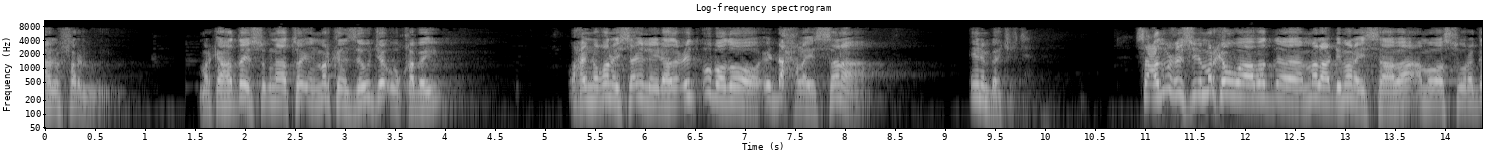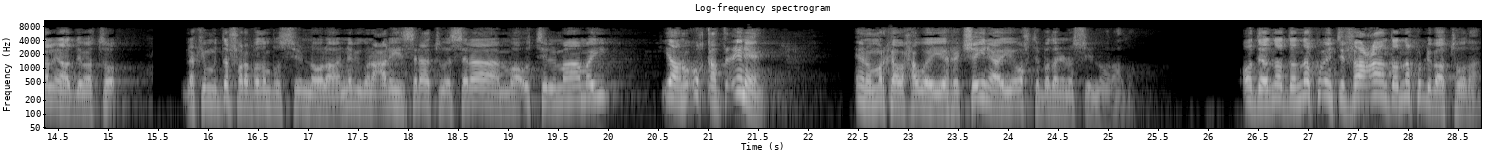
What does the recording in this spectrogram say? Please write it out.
ahlufaral weeye marka hadday sugnaato in markan zawja uu qabay waxay noqonaysaa in la yidhahdo cid ubadoo idhaxlaysana inan baa jirta. Sacad wuxuu is yidhi markan waabad malaa dhimanaysaaba ama waa suuragal inaad dhimato laakiin muddo fara badan buu sii noolaa. Nebiguna calayhi salaatu wasalaam waa u tilmaamay yaanu u qadcine inuu marka waxa weeye rajaynaayo wakhti badan inuu sii noolaado. Oo deedna dadna ku intifaacaan dadna ku dhibaatoodaan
